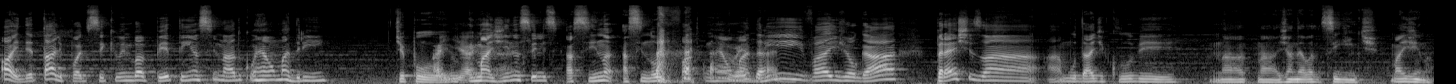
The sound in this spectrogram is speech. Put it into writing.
Ó, e detalhe, pode ser que o Mbappé tenha assinado com o Real Madrid, hein? Tipo, Ai, im- ai, imagina se ele assina, assinou de fato com o Real É. Madrid e vai jogar prestes a, a mudar de clube na, na janela seguinte. Imagina.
